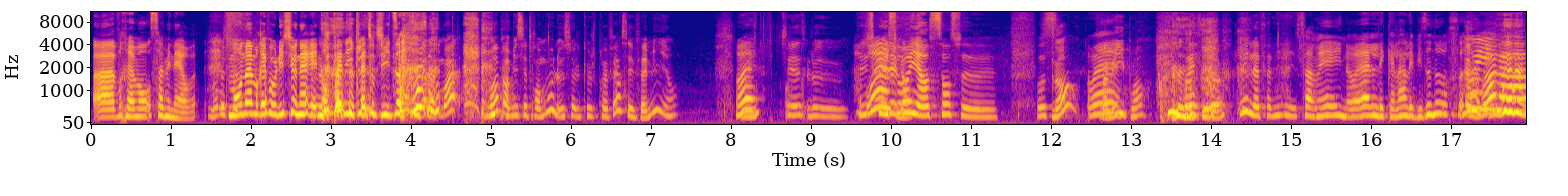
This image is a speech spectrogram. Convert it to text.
Ah, vraiment, ça m'énerve. Mon âme révolutionnaire est en panique là tout de suite. moi, moi, parmi ces trois mots, le seul que je préfère, c'est famille. hein. Ouais, C'est le. Ouais, souvent, il y a un sens. euh. Non? Ouais. Famille, point. Ouais. Oui, la famille. Famille, Noël, les câlins, les bisounours. Voilà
